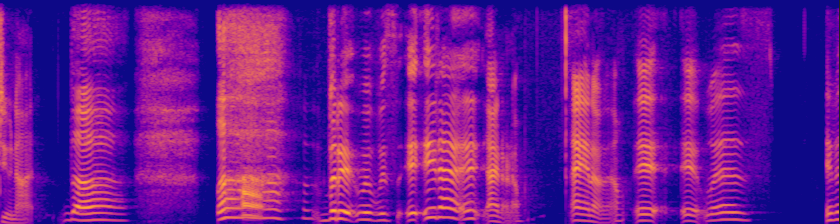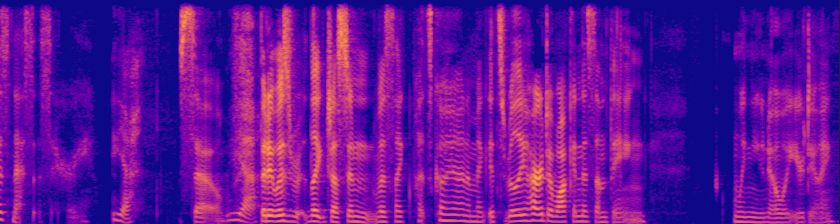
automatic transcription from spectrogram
do not ah, ah. but it, it was it, it, uh, it I don't know. I don't know. It it was it was necessary. Yeah. so Yeah. but it was like Justin was like what's going on? I'm like it's really hard to walk into something when you know what you're doing.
